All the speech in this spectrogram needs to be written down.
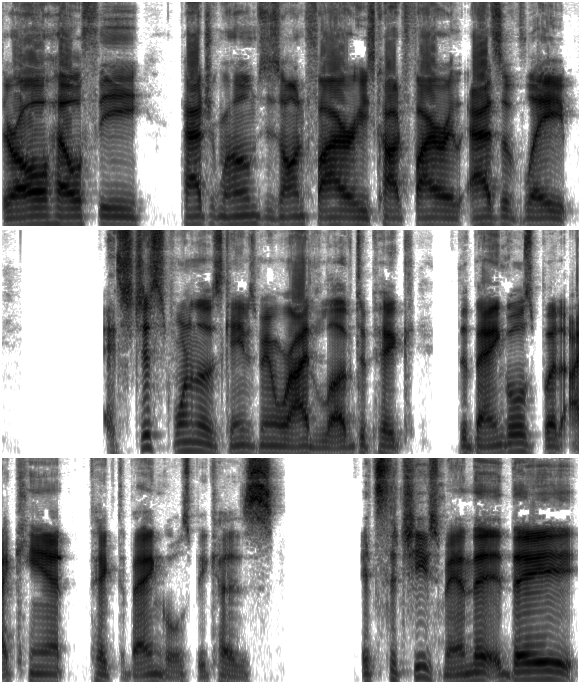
They're all healthy. Patrick Mahomes is on fire. He's caught fire as of late. It's just one of those games, man, where I'd love to pick the Bengals, but I can't pick the Bengals because it's the Chiefs, man. They they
